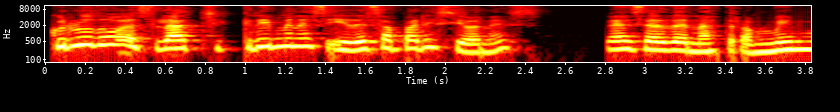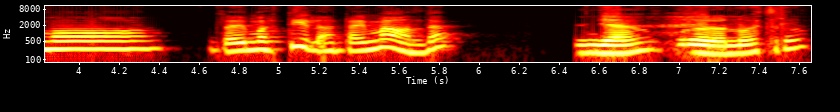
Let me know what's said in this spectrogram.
Crudo slash Crímenes y Desapariciones. Debe ser de nuestro mismo, del mismo estilo, nuestra misma onda. Ya, uno de los nuestros.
